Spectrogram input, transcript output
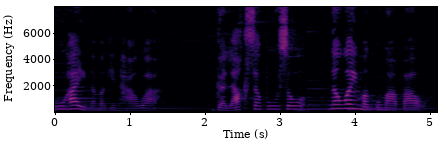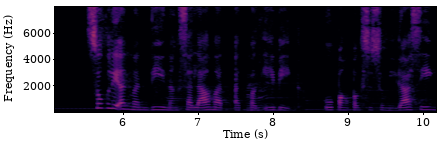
buhay na maginhawa. Galak sa puso, naway mag-umapaw. Suklian man din ng salamat at pag-ibig upang pagsusumigasig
